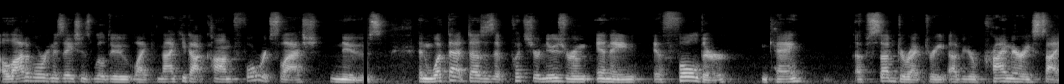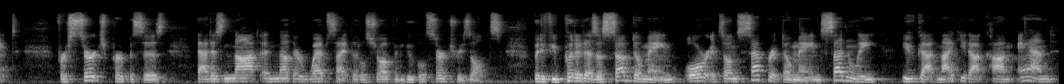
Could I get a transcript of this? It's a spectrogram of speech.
A lot of organizations will do like nike.com forward slash news, And what that does is it puts your newsroom in a, a folder, okay, a subdirectory of your primary site. For search purposes, that is not another website that'll show up in Google search results. But if you put it as a subdomain or its own separate domain, suddenly you've got Nike.com and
